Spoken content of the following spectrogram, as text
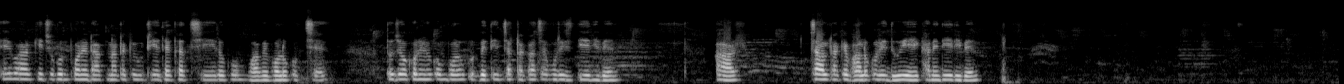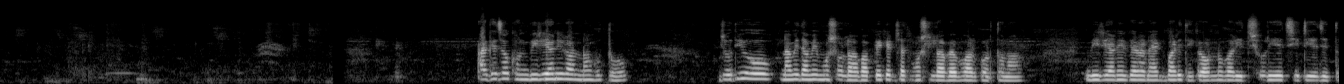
এবার কিছুক্ষণ পরে ঢাকনাটাকে উঠিয়ে দেখাচ্ছি এরকমভাবে বলো করছে তো যখন এরকম বলো করবে তিন চারটা কাঁচামরিচ দিয়ে দিবেন। আর চালটাকে ভালো করে ধুয়ে এখানে দিয়ে দিবেন। আগে যখন বিরিয়ানি রান্না হতো, যদিও নামি দামি মশলা বা প্যাকেটজাত মশলা ব্যবহার করতো না, বিরিয়ানির কারণ এক বাড়ি থেকে অন্য বাড়ি ছড়িয়ে ছিটিয়ে যেত।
